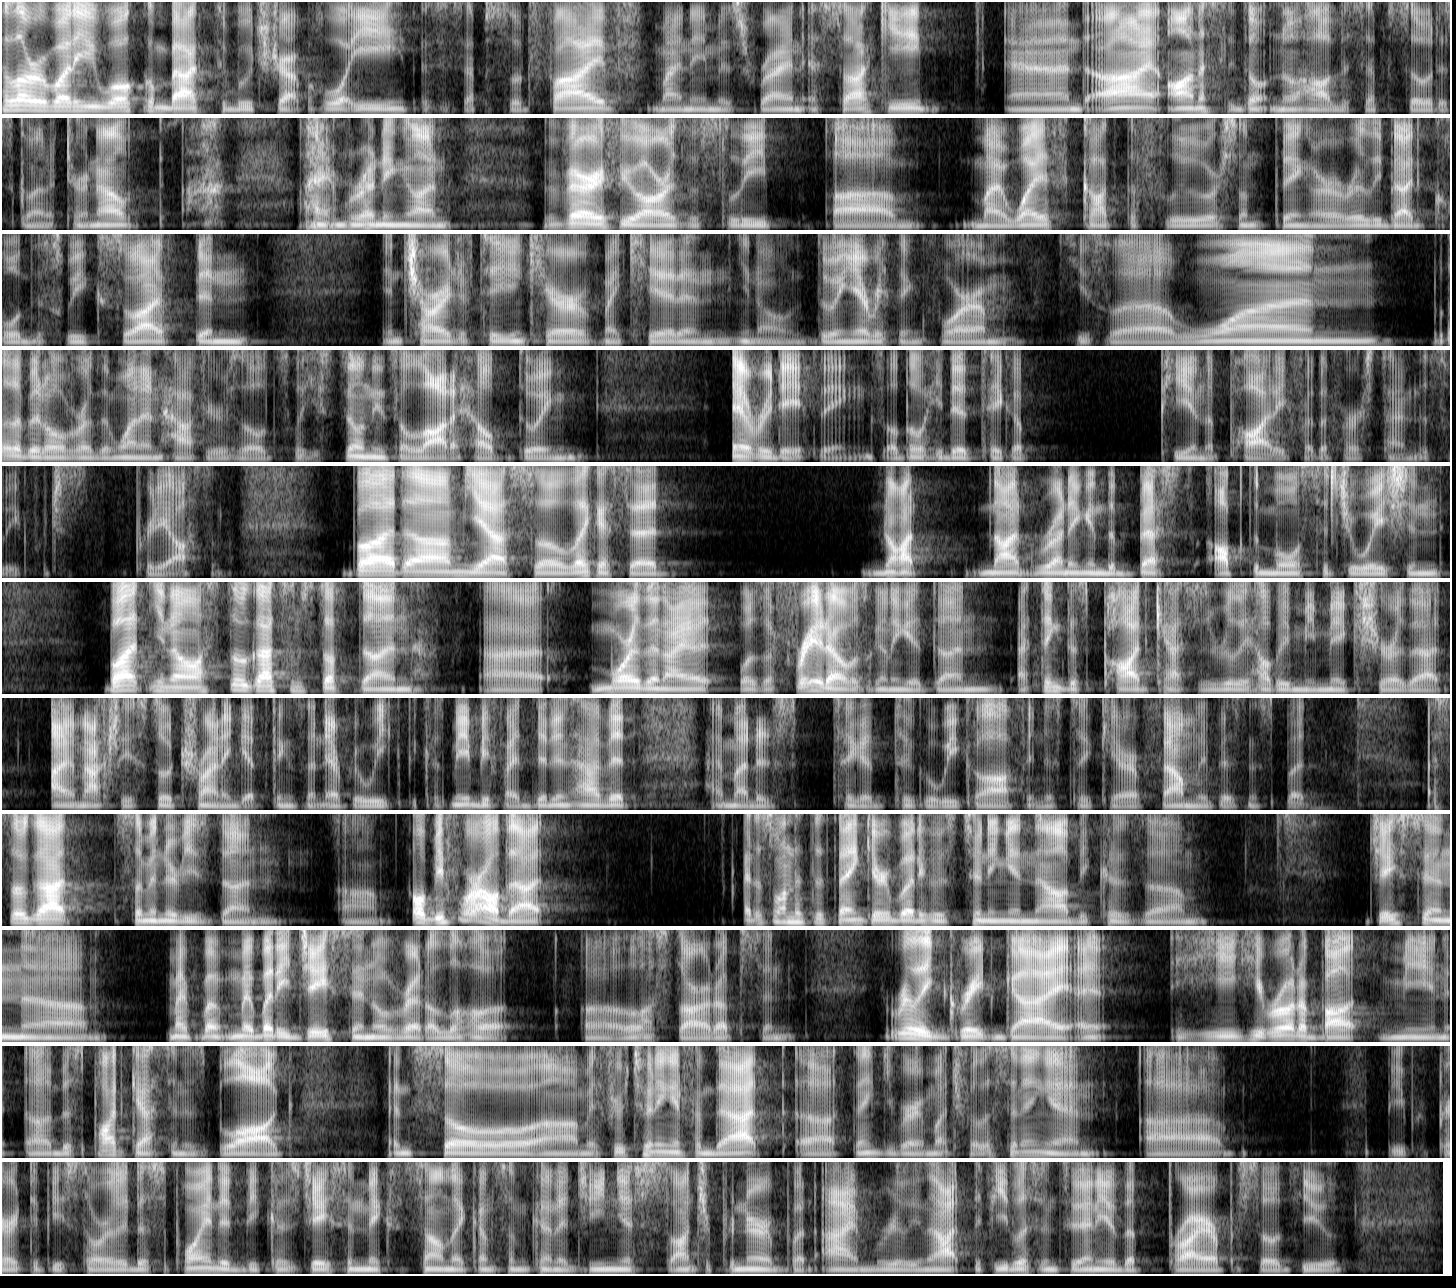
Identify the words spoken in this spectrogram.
Hello, everybody. Welcome back to Bootstrap Hawaii. This is episode five. My name is Ryan Esaki, and I honestly don't know how this episode is going to turn out. I am running on very few hours of sleep. Um, my wife got the flu or something, or a really bad cold this week, so I've been in charge of taking care of my kid and you know doing everything for him. He's uh, one, a little bit over the one and a half years old, so he still needs a lot of help doing everyday things. Although he did take a pee in the potty for the first time this week, which is pretty awesome. But um, yeah, so like I said, not not running in the best optimal situation, but you know, I still got some stuff done. Uh, more than I was afraid I was going to get done. I think this podcast is really helping me make sure that I'm actually still trying to get things done every week because maybe if I didn't have it, I might have just take a, took a week off and just take care of family business. But I still got some interviews done. Um, oh, before all that, I just wanted to thank everybody who's tuning in now because um, Jason, uh, my, my buddy Jason over at Aloha, uh, Aloha Startups, and really great guy. I, he, he wrote about me and uh, this podcast in his blog. And so, um, if you're tuning in from that, uh, thank you very much for listening, and uh, be prepared to be sorely disappointed because Jason makes it sound like I'm some kind of genius entrepreneur, but I'm really not. If you listen to any of the prior episodes, you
